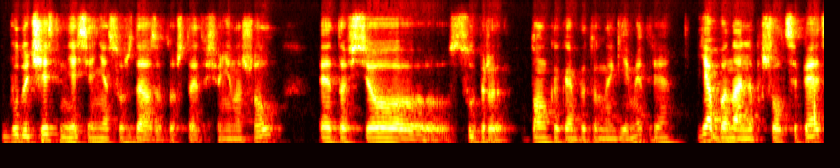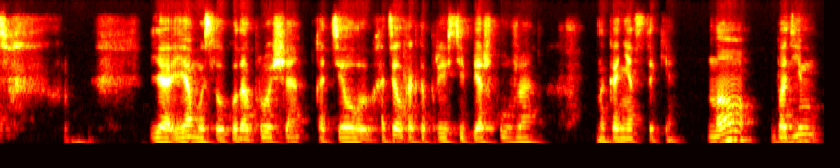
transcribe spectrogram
Буду честен, я себя не осуждаю за то, что это все не нашел. Это все супер тонкая компьютерная геометрия. Я банально пошел c5. Я, я мыслил куда проще, хотел, хотел как-то провести пешку уже, наконец-таки. Но Вадим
